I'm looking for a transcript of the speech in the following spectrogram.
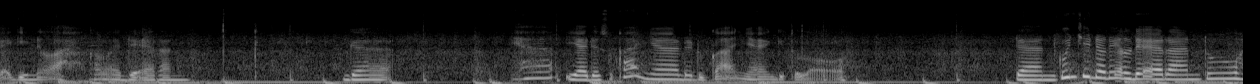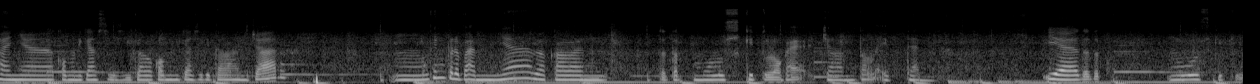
Ya gini lah kalau daeran nggak ya ada sukanya ada dukanya gitu loh. Dan kunci dari LDRan tuh hanya komunikasi sih. Kalau komunikasi kita lancar hmm, mungkin ke depannya bakalan tetap mulus gitu loh kayak jalan tol edan. Ya tetap mulus gitu.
